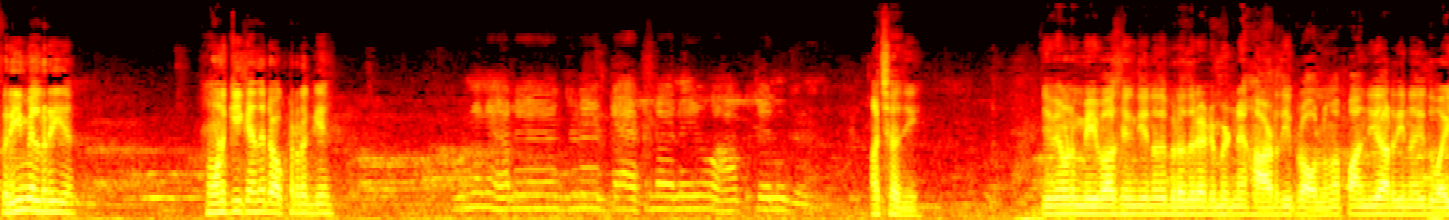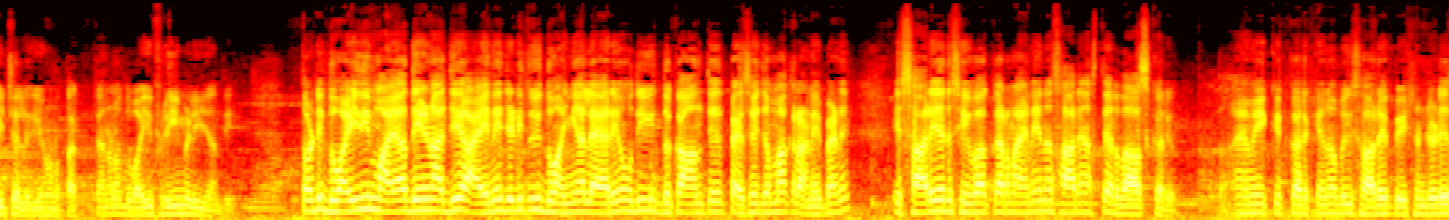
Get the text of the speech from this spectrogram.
ਫ੍ਰੀ ਮਿਲ ਰਹੀ ਹੈ ਹੁਣ ਕੀ ਕਹਿੰਦੇ ਡਾਕਟਰ ਅੱਗੇ? ਉਹਨਾਂ ਨੇ ਹਲੇ ਜਿਹੜੇ ਟੈਸਟ ਲਏ ਨੇ ਉਹ ਹਫ਼ਤੇ ਨੂੰ ਦੇਣੇ ਅੱਛਾ ਜੀ। ਜਿਵੇਂ ਹੁਣ ਮੇਵਾ ਸਿੰਘ ਜੀ ਇਹਨਾਂ ਦੇ ਬ੍ਰਦਰ ਐਡਮਿਟ ਨੇ ਹਾਰਟ ਦੀ ਪ੍ਰੋਬਲਮ ਹੈ 5000 ਦੀ ਇਹਨਾਂ ਦੀ ਦਵਾਈ ਚੱਲ ਗਈ ਹੁਣ ਤੱਕ ਤੇ ਇਹਨਾਂ ਨੂੰ ਦਵਾਈ ਫ੍ਰੀ ਮਿਲੀ ਜਾਂਦੀ। ਤੁਹਾਡੀ ਦਵਾਈ ਦੀ ਮਾਇਆ ਦੇਣ ਅੱਜ ਆਏ ਨੇ, ਜਿਹੜੀ ਤੁਸੀਂ ਦਵਾਈਆਂ ਲੈ ਰਹੇ ਹੋ, ਉਹਦੀ ਦੁਕਾਨ ਤੇ ਪੈਸੇ ਜਮ੍ਹਾਂ ਕਰਾਣੇ ਪੈਣੇ। ਇਹ ਸਾਰੇ ਅੱਜ ਸੇਵਾ ਕਰਨ ਆਏ ਨੇ, ਇਹਨਾਂ ਸਾਰਿਆਂ ਵਾਸਤੇ ਅਰਦਾਸ ਕਰਿਓ। ਤਾਂ ਐਵੇਂ ਇੱਕ ਇੱਕ ਕਰਕੇ ਨਾ ਬਈ ਸਾਰੇ ਪੇਸ਼ੈਂਟ ਜਿਹੜੇ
